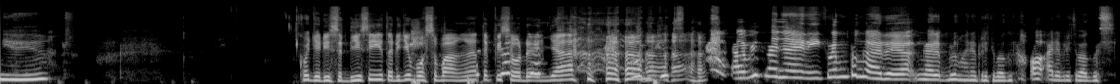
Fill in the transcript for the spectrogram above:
Iya ya. Kok jadi sedih sih? Tadinya bos banget episodenya. Habis, habis nanyain iklim tuh nggak ada ya, nggak ada, belum ada berita bagus. Oh ada berita bagus,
